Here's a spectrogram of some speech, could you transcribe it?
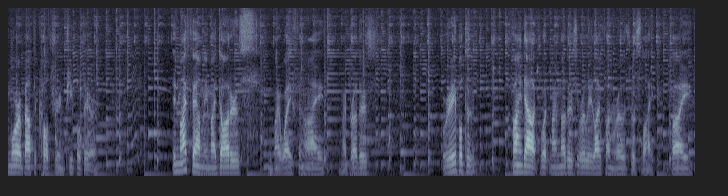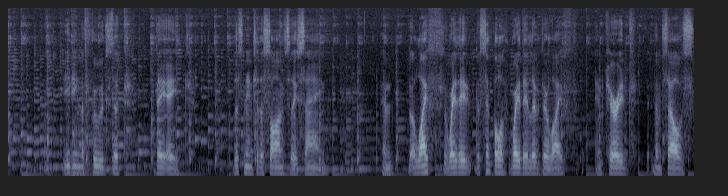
more about the culture and people there. In my family, my daughters, my wife and I, my brothers, were able to find out what my mother's early life on Rhodes was like by uh, eating the foods that they ate, listening to the songs they sang, and the life, the way they, the simple way they lived their life and carried themselves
